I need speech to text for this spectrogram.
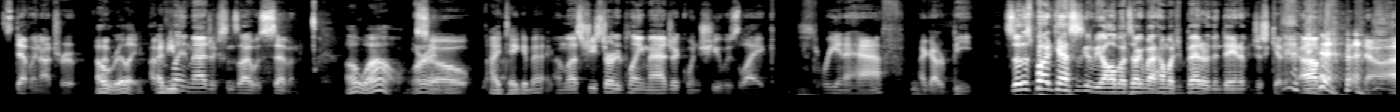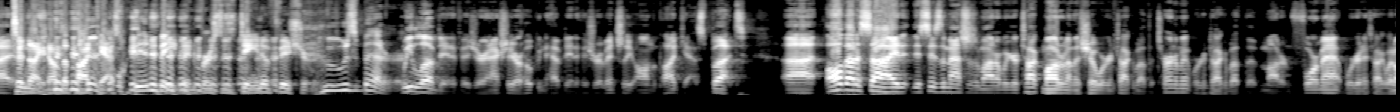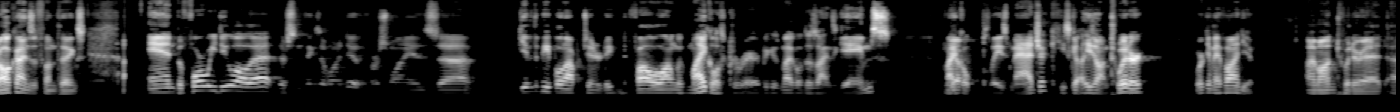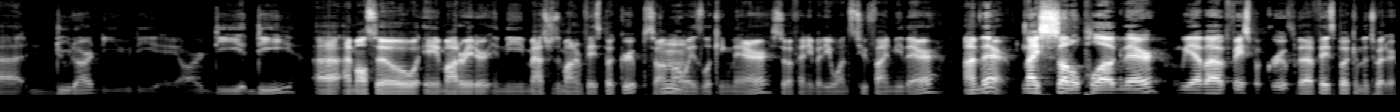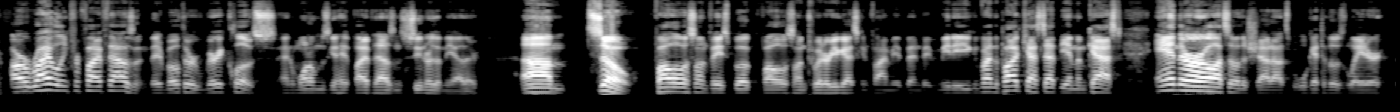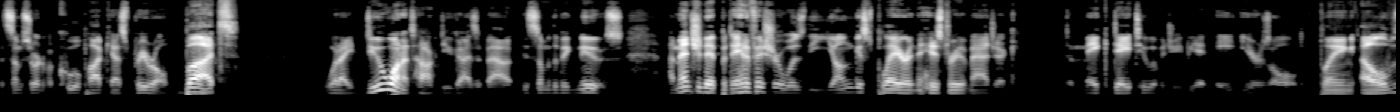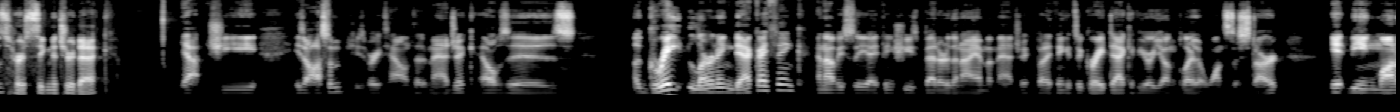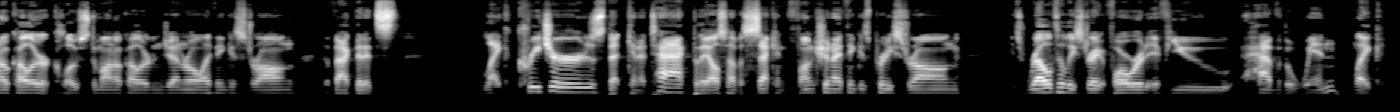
It's definitely not true. Oh, really? I've have been you? playing Magic since I was seven. Oh, wow. All right. So- well, I take it back. Unless she started playing Magic when she was like three and a half, I got her beat. So this podcast is going to be all about talking about how much better than Dana. Just kidding. Um, no, I, Tonight on the podcast, Ben Bateman versus Dana Fischer. Who's better? we love Dana Fischer and actually are hoping to have Dana Fischer eventually on the podcast. But uh, all that aside, this is the Masters of Modern. We're going to talk modern on the show. We're going to talk about the tournament. We're going to talk about the modern format. We're going to talk about all kinds of fun things. And before we do all that, there's some things I want to do. The first one is uh, give the people an opportunity to follow along with Michael's career because Michael designs games. Michael plays Magic. He's got he's on Twitter. Where can they find you? I'm on Twitter at uh, Dudard, D U D A R D D. Uh, I'm also a moderator in the Masters of Modern Facebook group, so I'm Mm. always looking there. So if anybody wants to find me there, I'm there. Nice subtle plug there. We have a Facebook group. The Facebook and the Twitter. Are rivaling for 5,000. They both are very close, and one of them is going to hit 5,000 sooner than the other. Um, so follow us on Facebook, follow us on Twitter. You guys can find me at Ben Baby Media. You can find the podcast at the MMCast, and there are lots of other shout outs, but we'll get to those later. It's some sort of a cool podcast pre roll. But what I do want to talk to you guys about is some of the big news. I mentioned it, but Dana Fischer was the youngest player in the history of Magic to make day two of a GP at eight years old. Playing Elves, her signature deck. Yeah, she is awesome. She's very talented at Magic. Elves is a great learning deck, I think. And obviously, I think she's better than I am at Magic, but I think it's a great deck if you're a young player that wants to start. It being monocolored or close to monocolored in general, I think is strong. The fact that it's like creatures that can attack, but they also have a second function, I think is pretty strong. It's relatively straightforward if you have the win. Like,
